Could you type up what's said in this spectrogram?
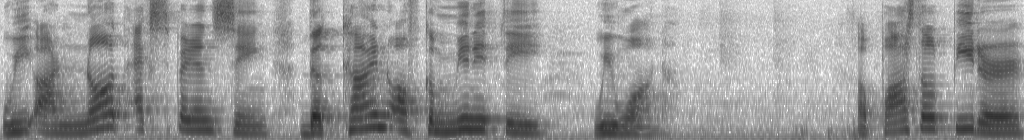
we are not experiencing the kind of community we want. Apostle Peter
